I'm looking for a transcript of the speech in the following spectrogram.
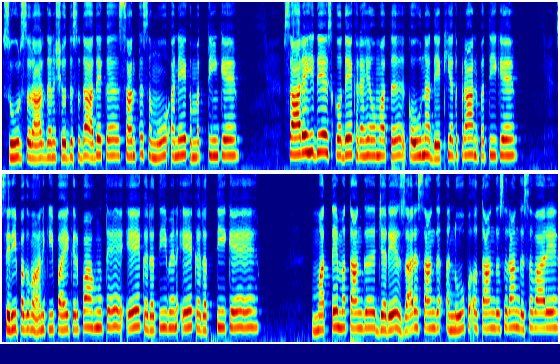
ਸੂਰ ਸੁਰਾਰਦਨ ਸ਼ੁੱਧ ਸੁਧਾਦਿਕ, ਸੰਤ ਸਮੂਹ ਅਨੇਕ ਮੱਤੀ ਕੇ। ਸਾਰੇ ਹੀ ਦੇਸ ਕੋ ਦੇਖ ਰਹੇ ਹੋ ਮਤ ਕੋ ਨਾ ਦੇਖਿयत ਪ੍ਰਾਨਪਤੀ ਕੇ। ਸ੍ਰੀ ਭਗਵਾਨ ਕੀ ਪਾਏ ਕਿਰਪਾ ਹੂੰ ਤੇ ਏਕ ਰਤੀ ਬਿਨ ਏਕ ਰਤੀ ਕੇ। ਮਾਤੇ ਮਤੰਗ ਜਰੇ ਜ਼ਰ ਸੰਗ ਅਨੂਪ ਉਤੰਗ ਸੁਰੰਗ ਸਵਾਰੇ।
